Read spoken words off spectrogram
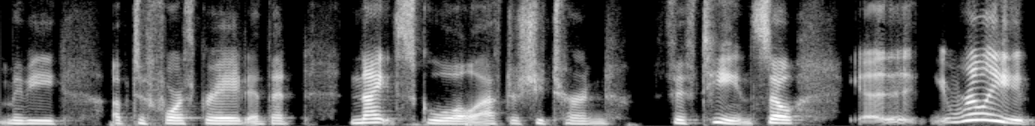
maybe up to fourth grade and then night school after she turned 15. So, uh, really,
